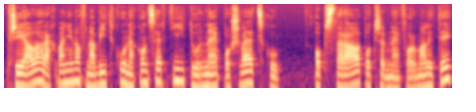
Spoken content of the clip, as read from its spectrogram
přijal Rachmaninov nabídku na koncertní turné po Švédsku obstaral potřebné formality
